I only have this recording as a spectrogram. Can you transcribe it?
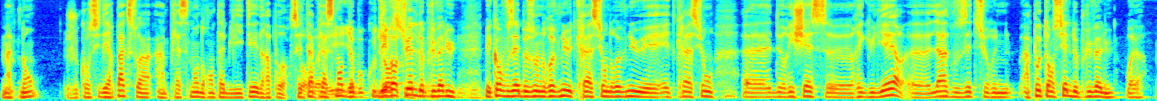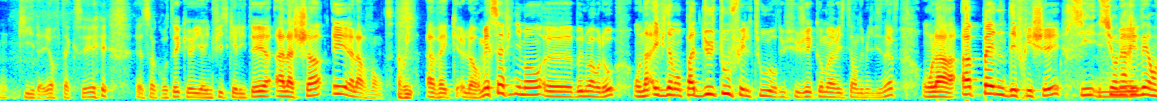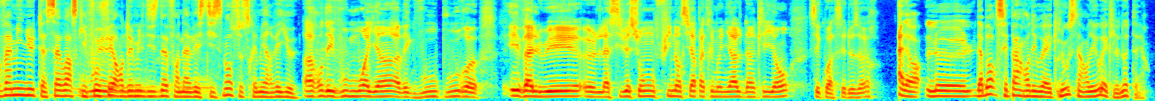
maintenant, je ne considère pas que ce soit un, placement de rentabilité et de rapport. C'est un bah, placement d'éventuel de, plus-value. Mm, mm. Mais quand vous avez besoin de revenus, de création de revenus et, de création euh, de richesses euh, régulières, euh, là, vous êtes sur une, un potentiel de plus-value. Voilà. Mm. Qui est d'ailleurs taxé, sans compter qu'il y a une fiscalité à l'achat et à la revente ah oui. avec l'or. Merci infiniment, Benoît Renaud. On n'a évidemment pas du tout fait le tour du sujet comment investir en 2019. On l'a à peine défriché. Si, si on arrivait en 20 minutes à savoir ce qu'il faut faire en 2019, 2019 en investissement, ce serait merveilleux. Un rendez-vous moyen avec vous pour euh, évaluer euh, la situation financière patrimoniale d'un client, c'est quoi C'est deux heures? Alors, d'abord, ce n'est pas un rendez-vous avec nous, c'est un rendez-vous avec le notaire.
